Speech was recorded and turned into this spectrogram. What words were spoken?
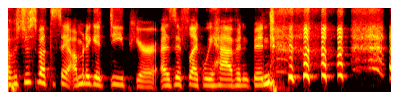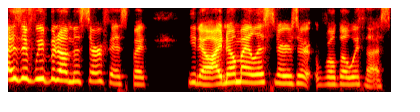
was just about to say I'm gonna get deep here, as if like we haven't been, as if we've been on the surface. But you know, I know my listeners are, will go with us.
